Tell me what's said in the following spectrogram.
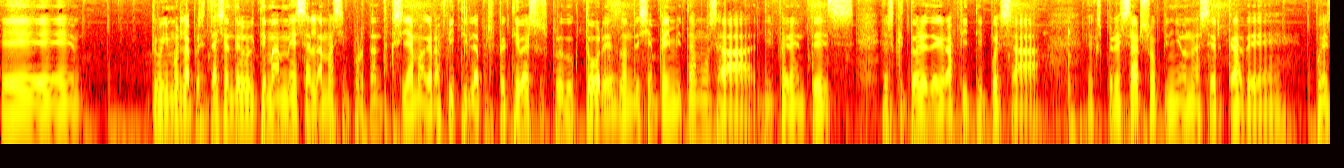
eh, tuvimos la presentación de la última mesa, la más importante que se llama Graffiti, la perspectiva de sus productores, donde siempre invitamos a diferentes escritores de graffiti pues a expresar su opinión acerca de pues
